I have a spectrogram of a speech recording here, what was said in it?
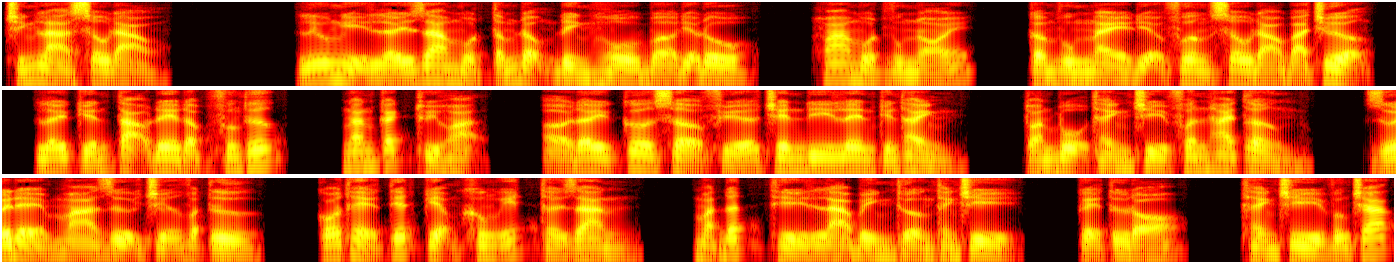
chính là sâu đảo. Lưu Nghị lấy ra một tấm động đỉnh hồ bờ địa đồ, hoa một vùng nói, cầm vùng này địa phương sâu đảo ba trượng, lấy kiến tạo đê đập phương thức, ngăn cách thủy hoạn, ở đây cơ sở phía trên đi lên kiến thành, toàn bộ thành chỉ phân hai tầng, dưới để mà dự trữ vật tư, có thể tiết kiệm không ít thời gian, mặt đất thì là bình thường thành trì, kể từ đó, thành trì vững chắc,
